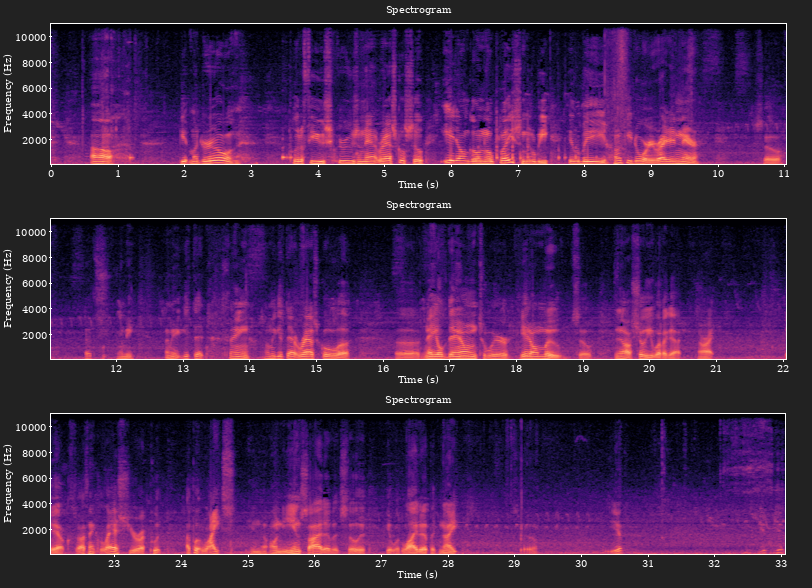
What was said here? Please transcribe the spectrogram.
I'll get my drill and put a few screws in that rascal so it don't go no place and it'll be it'll be hunky-dory right in there. So that's let me let me get that thing let me get that rascal uh, uh, nailed down to where it don't move. So, and then I'll show you what I got. All right. Yeah, because I think last year I put I put lights in the, on the inside of it so it, it would light up at night. So, yep. Yep, yep.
